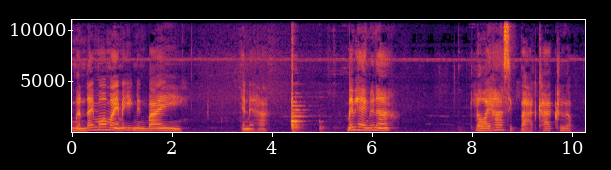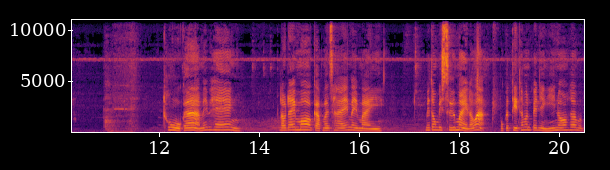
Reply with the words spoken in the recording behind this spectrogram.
เหมือนได้หม้อใหม่มาอีกหนึ่งใบ ห็นไหมคะ ไม่แพงด้วยนะร้อยห้าสิบบาทค่าเคลือบ ถูกอะ ไม่แพง เราได้หม้อกลับมาใช้ใหม่ ๆ ไม่ต้องไปซื้อใหม่แล้วอะ่ะ ปกติถ้ามันเป็นอย่างนี้เนาะถ้าแบบ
